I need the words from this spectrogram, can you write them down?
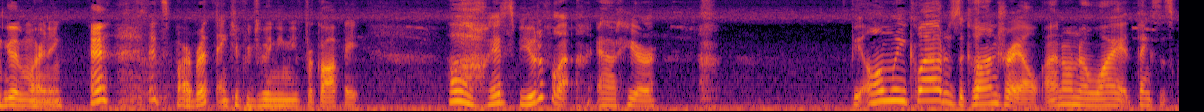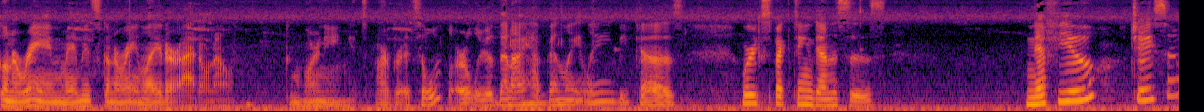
Good morning. it's Barbara. Thank you for joining me for coffee. Oh, it's beautiful out here. The only cloud is the contrail. I don't know why it thinks it's going to rain. Maybe it's going to rain later. I don't know. Good morning. It's Barbara. It's a little earlier than I have been lately because we're expecting Dennis's nephew, Jason,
